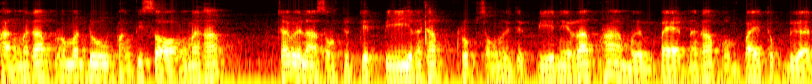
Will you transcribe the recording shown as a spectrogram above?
ผังนะครับ เรามาดูผังที่สองนะครับ ใช้เวลา 2.7 ปีนะครับ ครบ 2.7 ปีนี่รับ 58,000นะครับ ผมไปทุกเดือน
